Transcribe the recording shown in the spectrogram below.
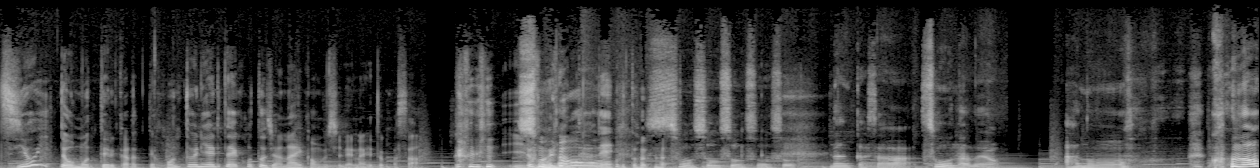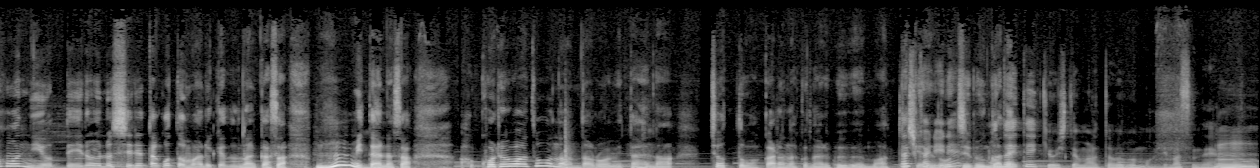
強いって思ってるからって本当にやりたいことじゃないかもしれないとかさ。いろいんだよね。思うことが。そうそうそうそうそう。なんかさそうなのよ。あのこの本によっていろいろ知れたこともあるけどなんかさ「うん?」みたいなさあこれはどうなんだろう？みたいな、ちょっとわからなくなる部分もあったけれど、ね自分が問題ね提供してもらった部分もありますね。うん。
